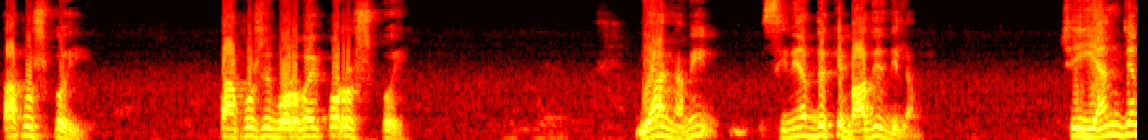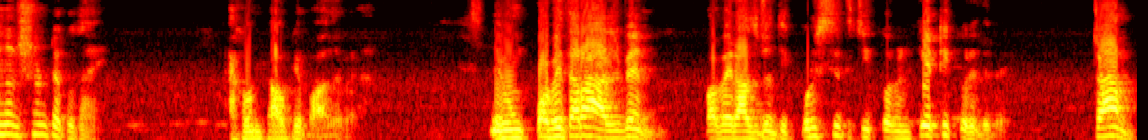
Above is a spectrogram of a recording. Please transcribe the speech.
তাপস কই? তাপসের বড় ভাই পরশ কই? ইয়াং, আমি সিনিয়রদেরকে বাদে দিলাম। সেই ইয়াং জেনারেশনটা কোথায়? এখন কাউকে পাওয়া যাবে না। এবং কবে তারা আসবেন, কবে রাজনৈতিক পরিস্থিতি ঠিক করবেন, কে ঠিক করে দেবে? ট্রাম্প,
